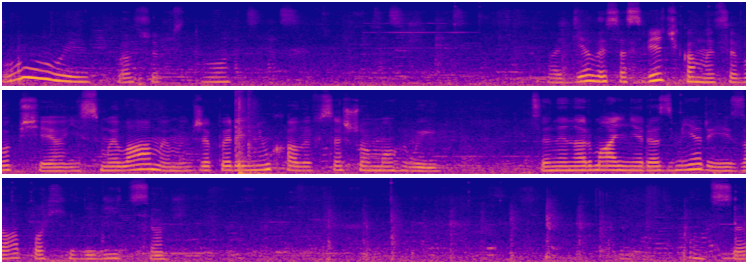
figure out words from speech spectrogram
Ой, волшебство. Оділи со свічками, це взагалі і з милами. Ми вже перенюхали все, що могли. Це ненормальні розміри і запахи, дивіться. Оце.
